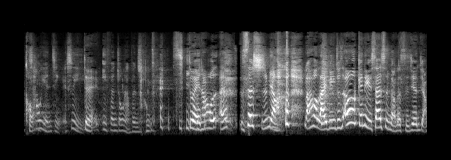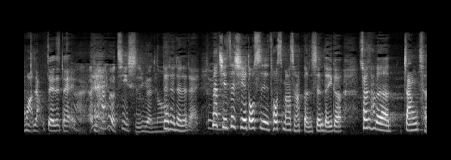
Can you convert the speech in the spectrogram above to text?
控，超严谨诶，是以对。一分钟两分钟在记，对，然后哎剩十秒，然后来宾就是哦给你三十秒的时间讲话这样，对对对，而且还会有计时员哦，对对对对对，那其实这些都是 Toastmaster 它本身的一个，算是它的章程。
